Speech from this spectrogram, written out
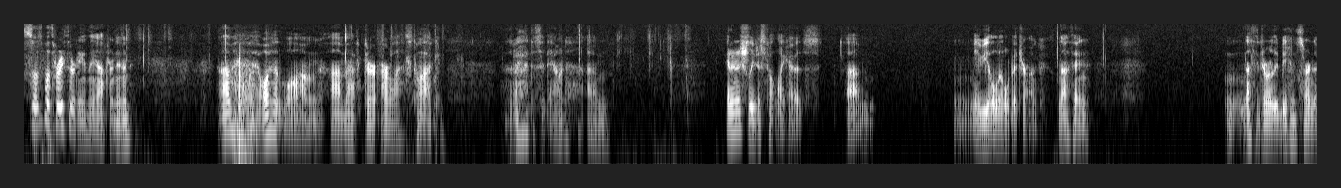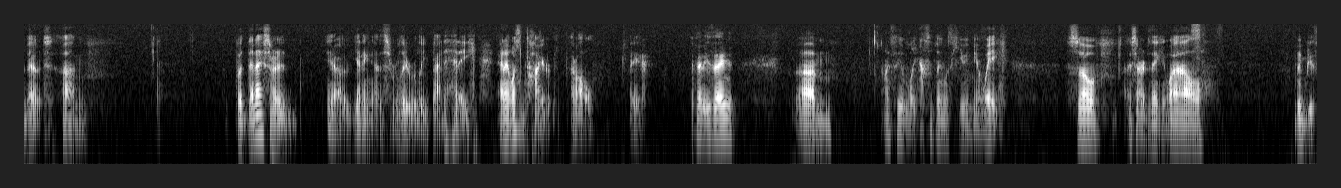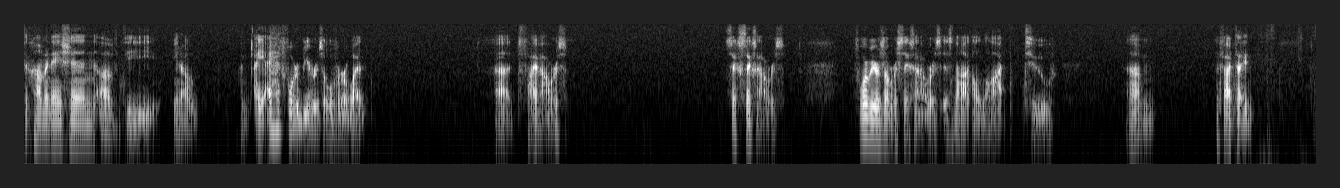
so it's about 3.30 in the afternoon. Um, it wasn't long um, after our last talk that I had to sit down. Um, it initially just felt like I was um, maybe a little bit drunk. Nothing, nothing to really be concerned about. Um, but then I started, you know, getting this really, really bad headache, and I wasn't tired at all. If anything, um, I seemed like something was keeping me awake. So I started thinking, well, maybe it's a combination of the, you know, I, I had four beers over what, uh, five hours, six six hours. Four beers over six hours is not a lot to. Um, in fact, I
